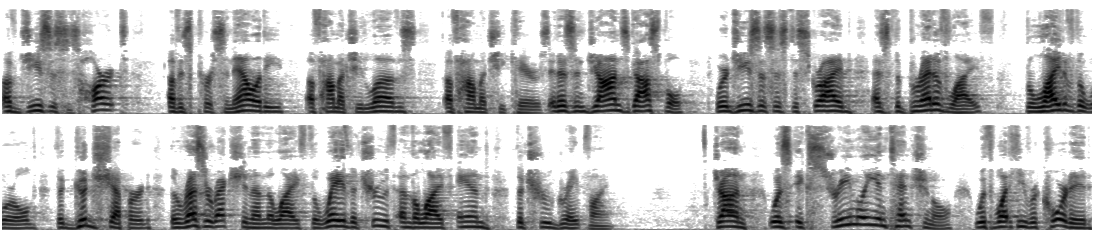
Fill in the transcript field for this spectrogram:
of Jesus' heart, of his personality, of how much he loves, of how much he cares. It is in John's gospel where Jesus is described as the bread of life, the light of the world, the good shepherd, the resurrection and the life, the way, the truth, and the life, and the true grapevine. John was extremely intentional with what he recorded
